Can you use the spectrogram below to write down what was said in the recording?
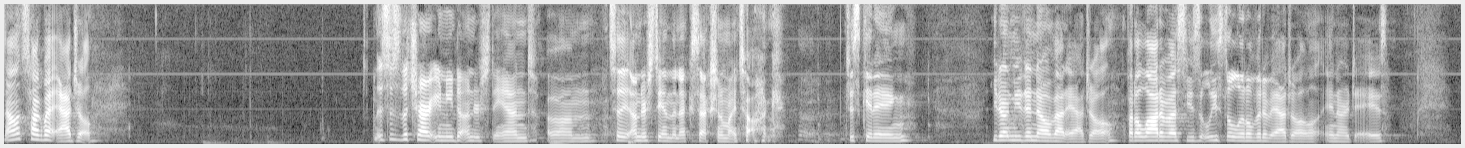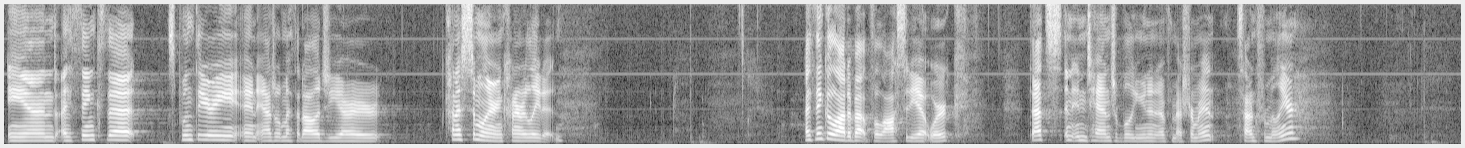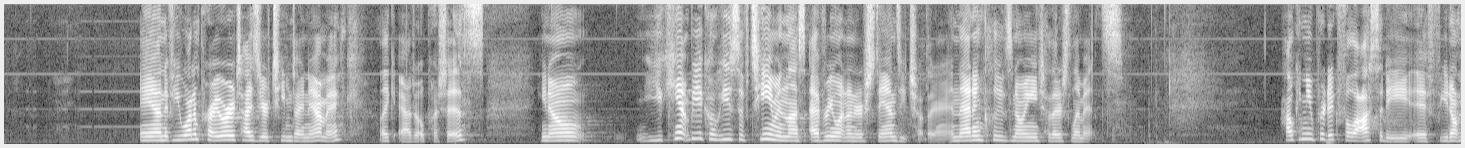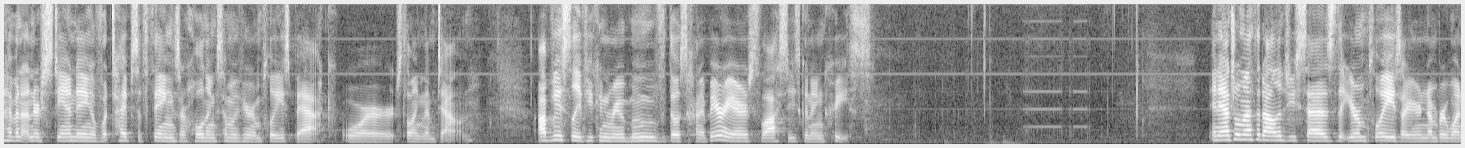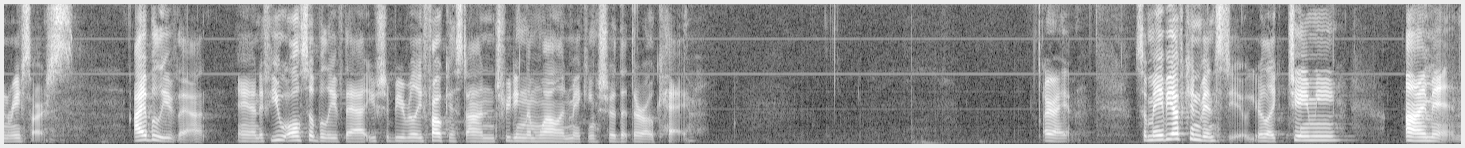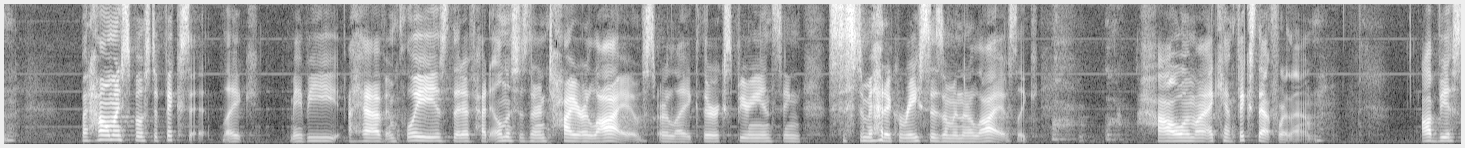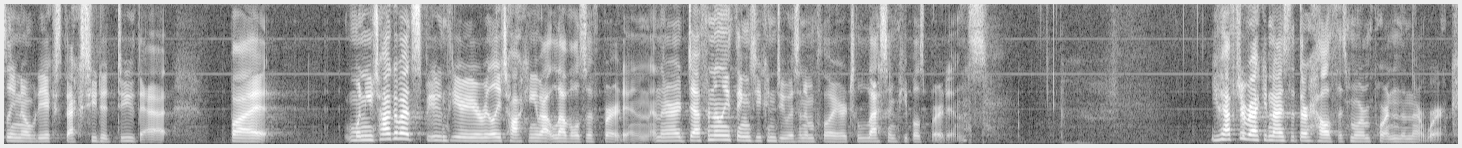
Now let's talk about Agile. This is the chart you need to understand um, to understand the next section of my talk. Just kidding. You don't need to know about Agile, but a lot of us use at least a little bit of Agile in our days. And I think that spoon theory and Agile methodology are kind of similar and kind of related. I think a lot about velocity at work that's an intangible unit of measurement. Sound familiar? And if you want to prioritize your team dynamic, like Agile pushes, you know, you can't be a cohesive team unless everyone understands each other, and that includes knowing each other's limits. How can you predict velocity if you don't have an understanding of what types of things are holding some of your employees back or slowing them down? Obviously, if you can remove those kind of barriers, velocity is going to increase. An Agile methodology says that your employees are your number one resource. I believe that, and if you also believe that, you should be really focused on treating them well and making sure that they're okay. All right, so maybe I've convinced you. You're like, Jamie, I'm in. But how am I supposed to fix it? Like, maybe I have employees that have had illnesses their entire lives, or like they're experiencing systematic racism in their lives. Like, how am I, I can't fix that for them. Obviously, nobody expects you to do that, but when you talk about spoon theory, you're really talking about levels of burden, and there are definitely things you can do as an employer to lessen people's burdens. You have to recognize that their health is more important than their work.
